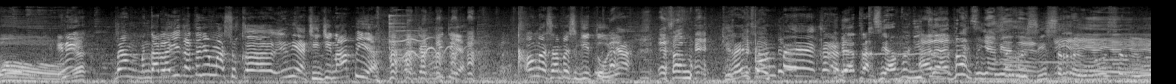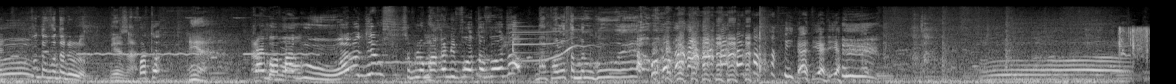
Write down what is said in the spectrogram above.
Oh, Ini, ya. Lagi katanya masuk ke ini ya, cincin api ya? Loncat gitu ya? Oh, nggak sampai segitunya. Eh sampai. Kirain sampai, kan ada atraksi apa gitu. Ada atraksinya biasa. Seru sih, seru, Iya, iya, iya, seru. iya. Foto-foto dulu. Biasa. Foto, Iya. kayak bapak mau- gua lo, Jeng, sebelum makan di foto-foto. Bapak lu temen gue. Iya, iya, iya. Oh.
